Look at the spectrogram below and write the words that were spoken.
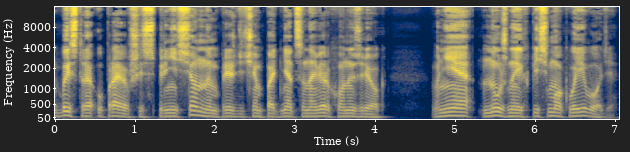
Быстро управившись с принесенным, прежде чем подняться наверх, он изрек. «Мне нужно их письмо к воеводе».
